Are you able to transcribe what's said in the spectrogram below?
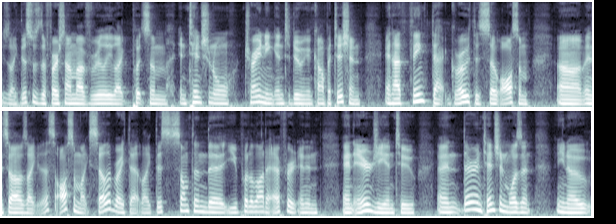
he's like, this was the first time I've really like put some intentional training into doing a competition, and I think that growth is so awesome. Um, and so I was like, that's awesome. Like celebrate that. Like this is something that you put a lot of effort and and energy into. And their intention wasn't, you know,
